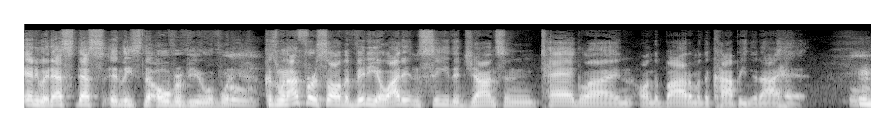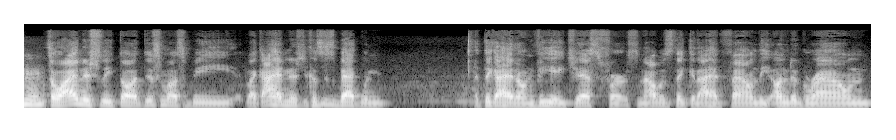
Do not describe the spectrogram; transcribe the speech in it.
anyway, that's that's at least the overview of what. Because when I first saw the video, I didn't see the Johnson tagline on the bottom of the copy that I had. Mhm. So I initially thought this must be like I had initially because this is back when I think I had it on VHS first, and I was thinking I had found the underground,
